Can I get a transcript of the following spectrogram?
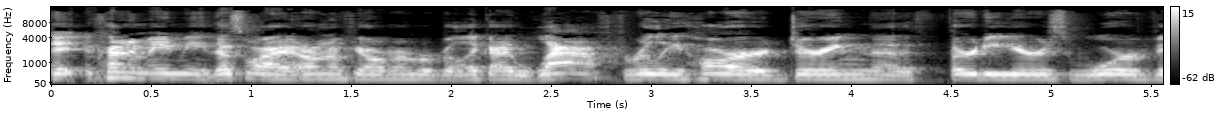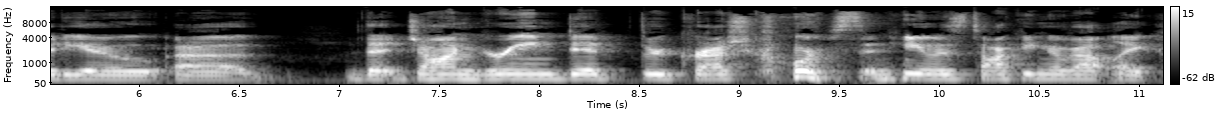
it kind of made me, that's why I don't know if y'all remember, but like I laughed really hard during the 30 Years War video uh, that John Green did through Crash Course. And he was talking about like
